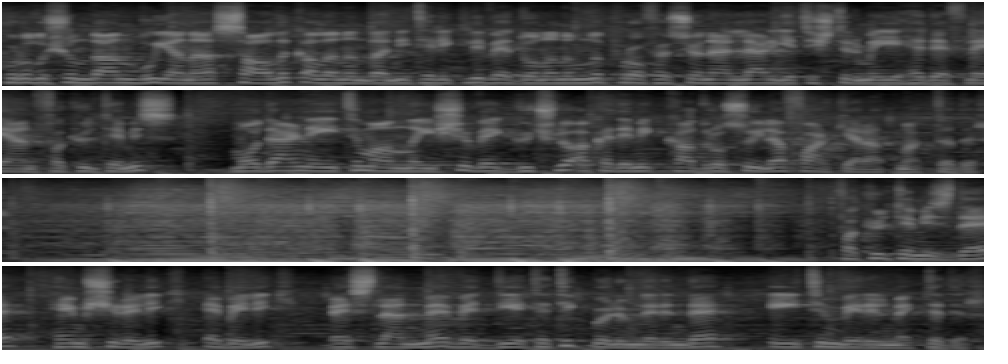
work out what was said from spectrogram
Kuruluşundan bu yana sağlık alanında nitelikli ve donanımlı profesyoneller yetiştirmeyi hedefleyen fakültemiz, modern eğitim anlayışı ve güçlü akademik kadrosuyla fark yaratmaktadır. Fakültemizde hemşirelik, ebelik, beslenme ve diyetetik bölümlerinde eğitim verilmektedir.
